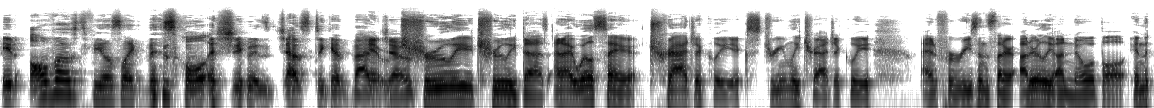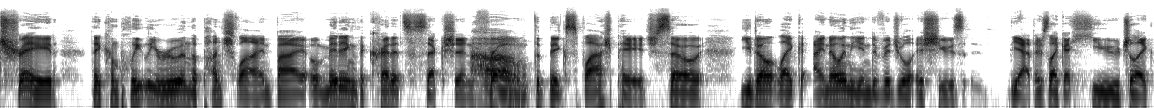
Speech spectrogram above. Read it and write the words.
it almost feels like this whole issue is just to get that it joke. Truly, truly does. And I will say, tragically, extremely tragically, and for reasons that are utterly unknowable, in the trade, they completely ruin the punchline by omitting the credits section oh. from the big splash page. So you don't like, I know in the individual issues, yeah, there's like a huge like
